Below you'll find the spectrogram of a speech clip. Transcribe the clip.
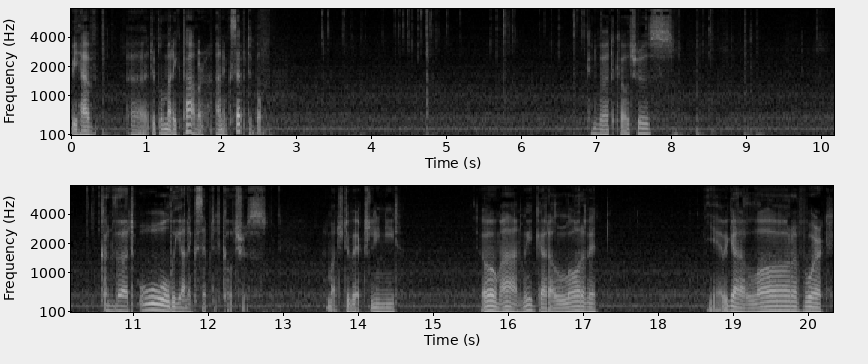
We have uh, diplomatic power, unacceptable. Convert cultures. Convert all the unaccepted cultures. How much do we actually need? Oh man, we got a lot of it. Yeah, we got a lot of work.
